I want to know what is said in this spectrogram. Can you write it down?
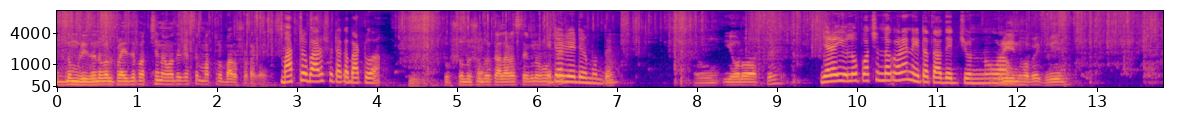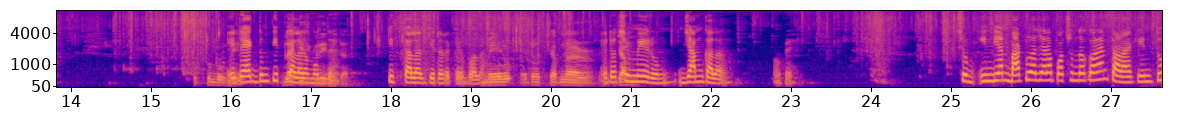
একদম রিজনেবল প্রাইসে পাচ্ছেন আমাদের কাছে মাত্র বারোশো টাকায়। মাত্র বারোশো টাকা বাটোয়া। খুব সুন্দর সুন্দর কালার আছে এগুলোর মধ্যে। এটা রেডের মধ্যে। এবং ইয়েলো আছে। যারা ইয়েলো পছন্দ করেন এটা তাদের জন্য. গ্রিন হবে গ্রিন সুন্দর এটা একদম পিত কালারের মধ্যে। পিত কালার যেটাকে বলে। মেরু এটা হচ্ছে আপনার এটা হচ্ছে মেরুন জাম কালার ওকে সো ইন্ডিয়ান বাটুয়া যারা পছন্দ করেন তারা কিন্তু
